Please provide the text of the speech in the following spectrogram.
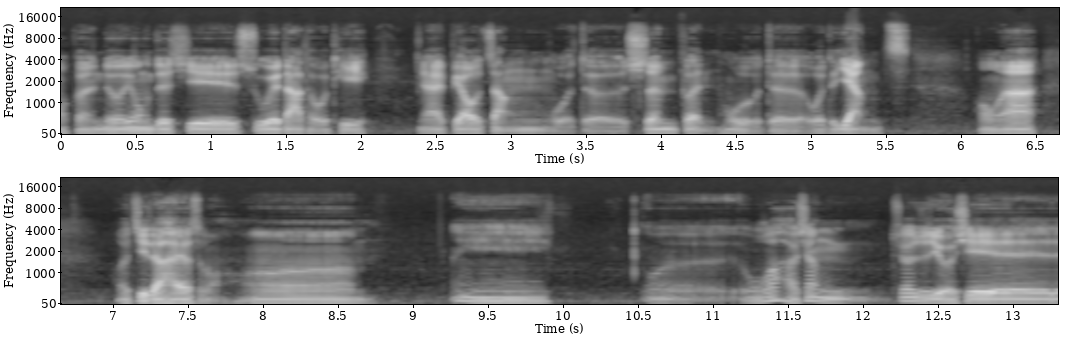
我可能就用这些数位大头贴来标榜我的身份或我的我的样子。哦啊，我记得还有什么，嗯，诶，我我好像就是有些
